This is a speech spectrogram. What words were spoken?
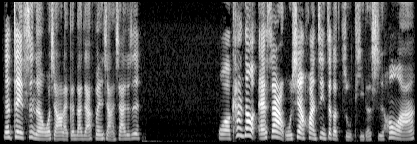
那这一次呢，我想要来跟大家分享一下，就是我看到 S R 无限幻境这个主题的时候啊，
